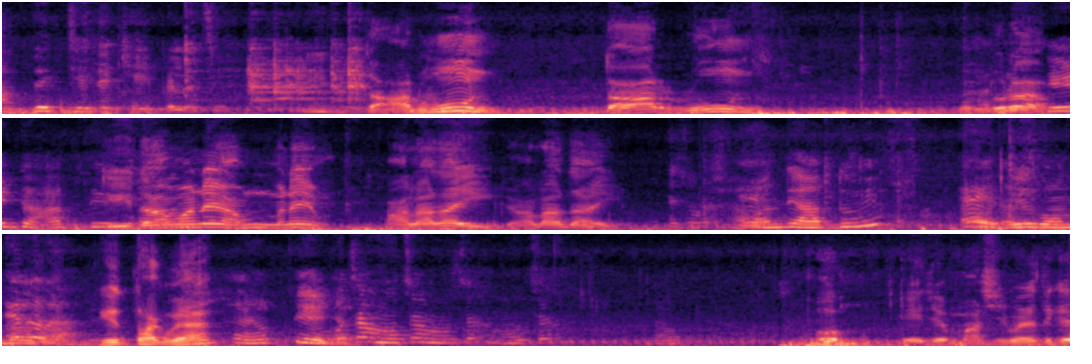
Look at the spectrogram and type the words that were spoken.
অর্ধেক চেটে খেয়ে ফেলেছে। কি দারুণ দারুণ। বন্ধুরা দিদা মানে আম- মানে আলাদাই আলাদাই। সাবান দিয়ে হাত ধুবি? থাকবে হ্যাঁ? মোচা মোচা মোচা মোচা। ও এই যে মাসির বাড়ি থেকে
